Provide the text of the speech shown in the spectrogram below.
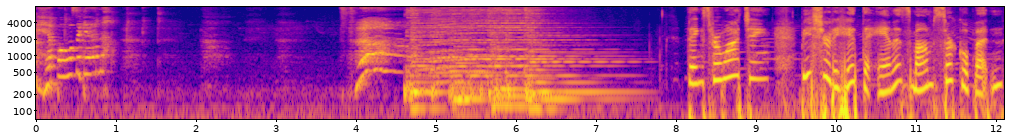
were hippos again? Thanks for watching. Be sure to hit the Anna's Mom Circle button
